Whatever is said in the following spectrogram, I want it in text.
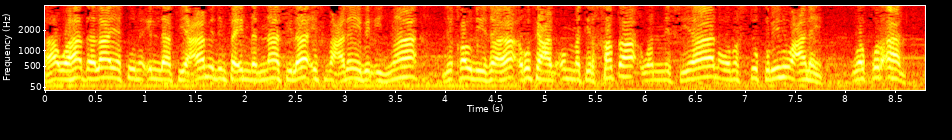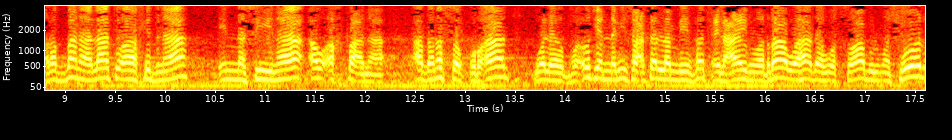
وهذا لا يكون إلا في عامد فإن الناس لا إثم عليه بالإجماع لقوله رفع عن أمة الخطأ والنسيان وما استكرهوا عليه. والقرآن ربنا لا تؤاخذنا إن نسينا أو أخطأنا. هذا نص القرآن وأتي النبي صلى الله عليه وسلم بفتح العين والراء وهذا هو الصواب المشهور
